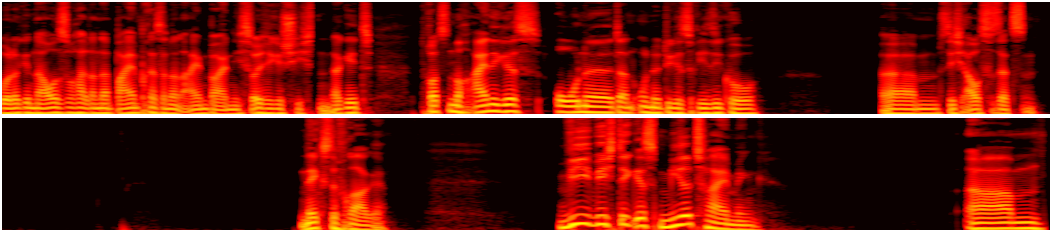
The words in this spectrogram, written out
Oder genauso halt an der Beinpresse dann einbeinig, solche Geschichten. Da geht trotzdem noch einiges, ohne dann unnötiges Risiko ähm, sich auszusetzen. Nächste Frage. Wie wichtig ist Mealtiming? Ähm,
